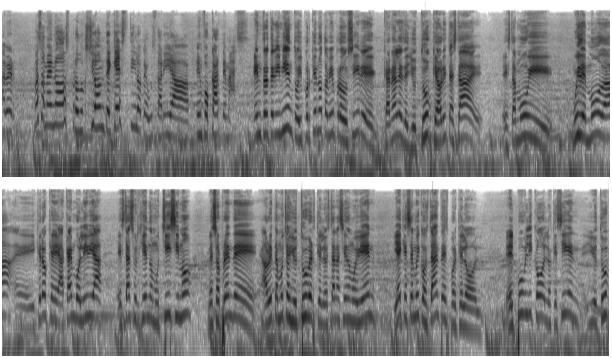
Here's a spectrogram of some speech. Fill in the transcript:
A ver, más o menos producción, ¿de qué estilo te gustaría enfocarte más? Entretenimiento y por qué no también producir eh, canales de YouTube que ahorita está, eh, está muy, muy de moda eh, y creo que acá en Bolivia está surgiendo muchísimo. Me sorprende ahorita muchos youtubers que lo están haciendo muy bien y hay que ser muy constantes porque lo, el público, los que siguen YouTube,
